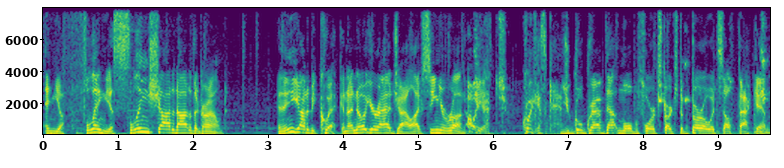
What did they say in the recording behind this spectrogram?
And you fling, you slingshot it out of the ground. And then you got to be quick. And I know you're agile. I've seen you run. Oh yeah, quick as a cat. You go grab that mole before it starts to burrow itself back in.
